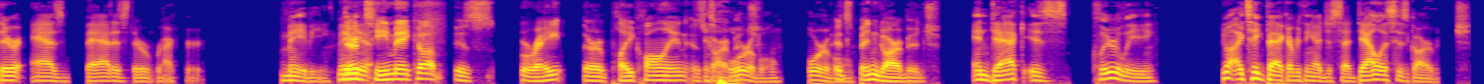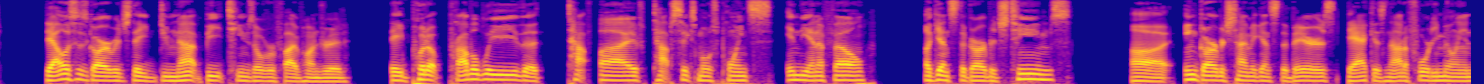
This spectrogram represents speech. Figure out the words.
they're as bad as their record. Maybe. Maybe Their team makeup is great. Their play calling is it's garbage. horrible. Horrible. It's been garbage. and Dak is clearly, you know, I take back everything I just said. Dallas is garbage. Dallas is garbage. They do not beat teams over 500. They put up probably the top five, top six most points in the NFL against the garbage teams. Uh, in garbage time against the Bears, Dak is not a $40 million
